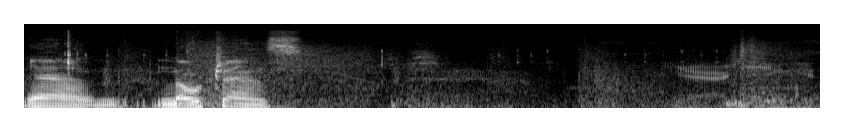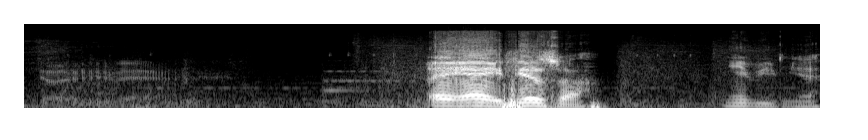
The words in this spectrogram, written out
Nie, no chance. Ej, ej, wieża. Nie bij mnie.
